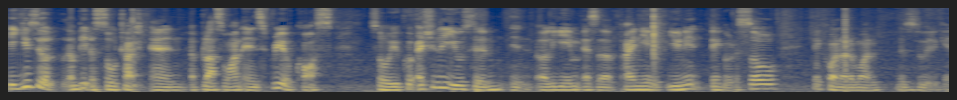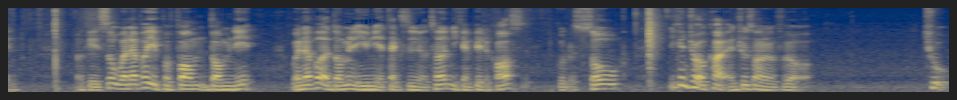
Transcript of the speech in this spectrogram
it gives you a, a, bit of soul charge and a plus one and it's free of cost. So you could actually use him in early game as a pioneer unit, then go to soul, call another one. Let's do it again. Okay, so whenever you perform dominate, whenever a dominant unit attacks during your turn, you can pay the cost, go to soul. You can draw a card and choose one of your choose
